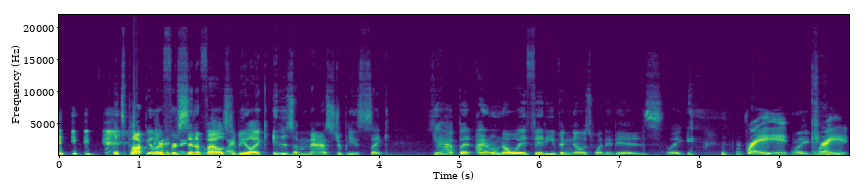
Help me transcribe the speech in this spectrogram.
it's popular for Criticized a little cinephiles to be like, it is a masterpiece. It's like, yeah, but I don't know if it even knows what it is. Like, right, like right.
